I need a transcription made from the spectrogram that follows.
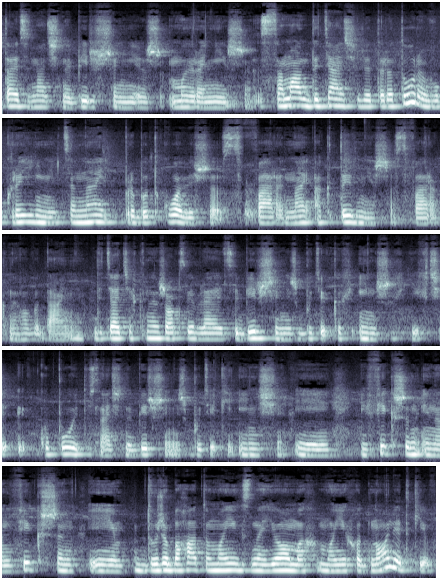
читають значно більше ніж ми раніше. Сама дитяча література в Україні це найприбутковіша сфера, найактивніша сфера книговидання. Дитячих книжок з'являється більше ніж будь-яких інших. Їх купують значно більше ніж будь-які інші. І і фікшн, і нонфікшн. І дуже багато моїх знайомих, моїх однолітків,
